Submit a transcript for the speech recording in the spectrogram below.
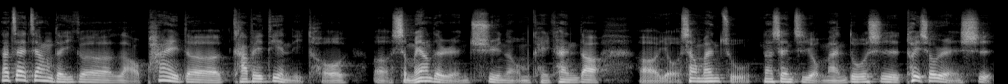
那在这样的一个老派的咖啡店里头，呃，什么样的人去呢？我们可以看到，呃，有上班族，那甚至有蛮多是退休人士，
